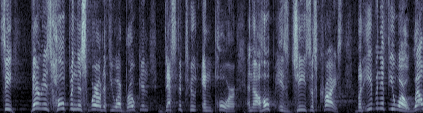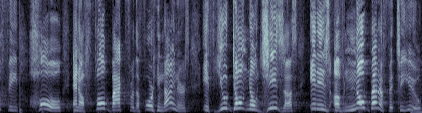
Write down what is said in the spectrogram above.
See, there is hope in this world if you are broken, destitute, and poor, and that hope is Jesus Christ. But even if you are wealthy, whole, and a fullback for the 49ers, if you don't know Jesus, it is of no benefit to you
